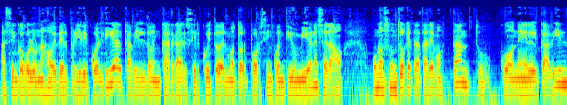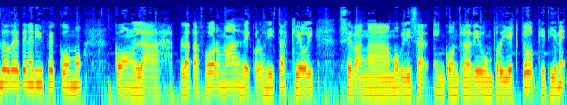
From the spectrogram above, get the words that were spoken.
a cinco columnas hoy del periódico El Día, el Cabildo encarga el circuito del motor por 51 millones, será un asunto que trataremos tanto con el Cabildo de Tenerife como con las plataformas de ecologistas que hoy se van a movilizar en contra de un proyecto que tiene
